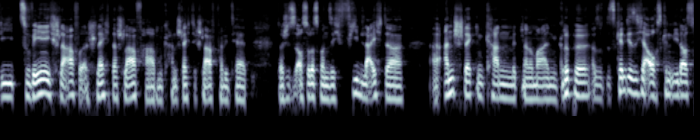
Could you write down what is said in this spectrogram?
die zu wenig Schlaf oder schlechter Schlaf haben kann, schlechte Schlafqualität. Zum Beispiel ist es auch so, dass man sich viel leichter äh, anstecken kann mit einer normalen Grippe. Also das kennt ihr sicher auch, das kennt jeder aus,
